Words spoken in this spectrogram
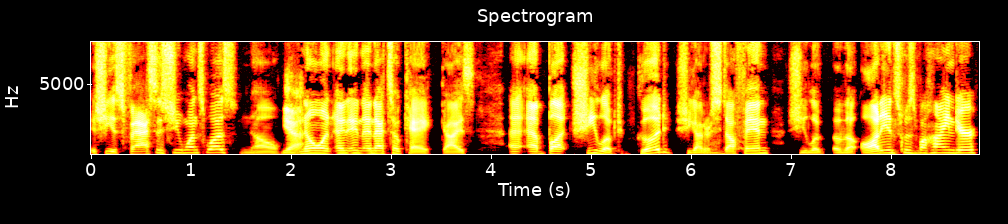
Is she as fast as she once was? No. Yeah. No one, and, and, and that's okay, guys. Uh, uh, but she looked good. She got her Mm-hmm. stuff in. She looked. The audience was behind her.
